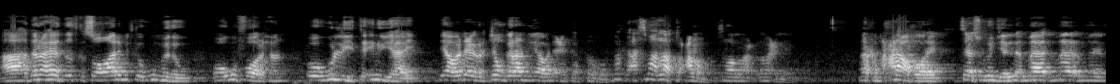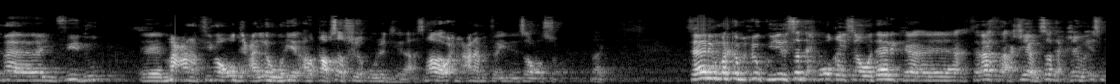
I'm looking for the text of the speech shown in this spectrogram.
haddana he dadka soomaali midka ugu madow oo ugu foolxun oo ugu liita inuu yahay yaaba dhici karta john garan yaaba dhici karta. Marka asmaa laa tucallal asmaa lama cilayo marka macnaha hore saas ula jeeda ma ma ma laa yufiidu macnan fima wadica lahu wahiya alqaab saas sheekhu ula jeeda asmaada wax macnaha ma faa'iidinaysa loo soco taanigu marka muxuu ku yidhi saddex buu uqaysaa wadalika eh, alaaata ashya saddex shay ism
